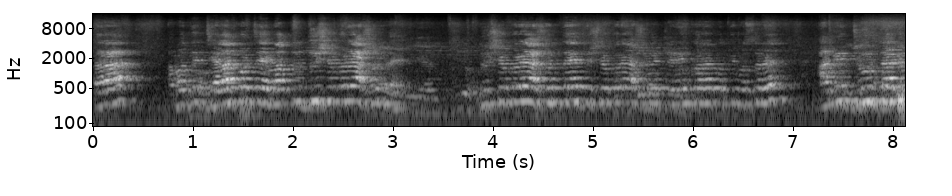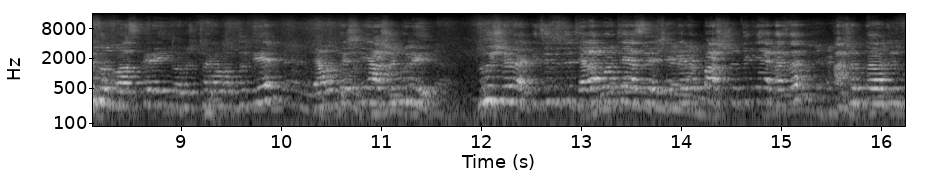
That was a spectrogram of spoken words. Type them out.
তারা আমাদের জেলা পর্যায়ে মাত্র দুইশো করে আসন দেয়। দুইশো করে আসন দেয়, দুইশো করে আসনে ট্রেনিং করে প্রতি বছরে আমি জোর দাবি করব আজকের এই অনুষ্ঠানের মধ্য দিয়ে যে আমাদের সেই আসনগুলি দুইশো না, কিছু কিছু জেলা পর্যায়ে আছে, সেখানে পাঁচশো থেকে এক হাজার আসন দেওয়ার জন্য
